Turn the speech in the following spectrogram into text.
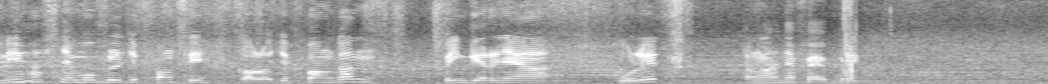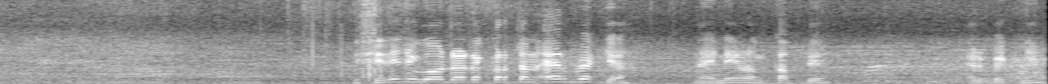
Ini khasnya mobil Jepang sih. Kalau Jepang kan pinggirnya kulit tengahnya fabric. Di sini juga udah ada curtain airbag ya. Nah ini lengkap ya airbagnya.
